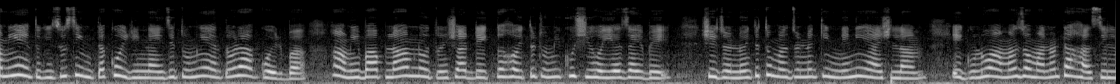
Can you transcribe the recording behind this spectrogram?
আমি এত কিছু চিন্তা করি নাই যে তুমি এত রাগ করবা আমি ভাবলাম নতুন শার্ট দেখতে হয়তো তুমি খুশি হইয়া যাইবে। সেজন্যই তো তোমার জন্য কিনে নিয়ে আসলাম। এগুলো আমার জমানো টাহা ছিল।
